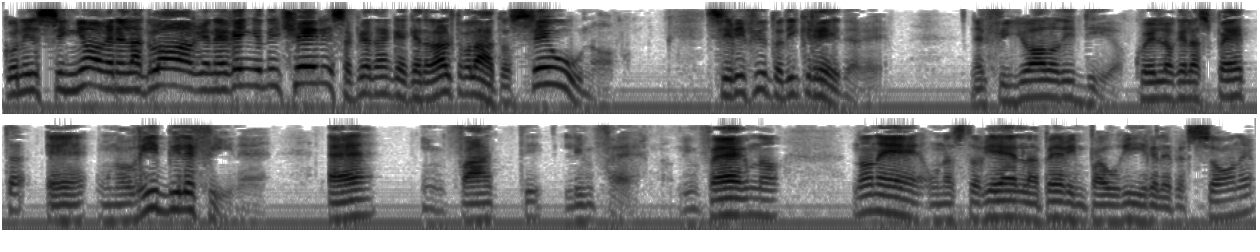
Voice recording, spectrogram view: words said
con il Signore nella gloria, nel regno dei cieli, sappiate anche che dall'altro lato se uno si rifiuta di credere nel figliolo di Dio, quello che l'aspetta è un orribile fine, è infatti l'inferno. L'inferno non è una storiella per impaurire le persone,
